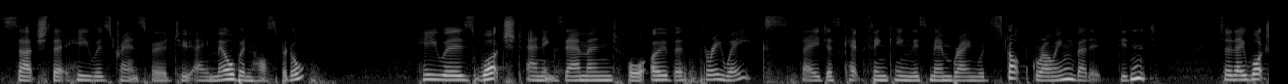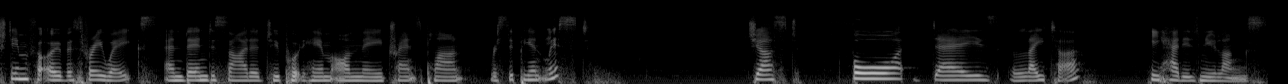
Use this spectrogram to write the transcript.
such that he was transferred to a Melbourne hospital. He was watched and examined for over three weeks. They just kept thinking this membrane would stop growing, but it didn't. So they watched him for over three weeks and then decided to put him on the transplant recipient list. Just four days later, he had his new lungs.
